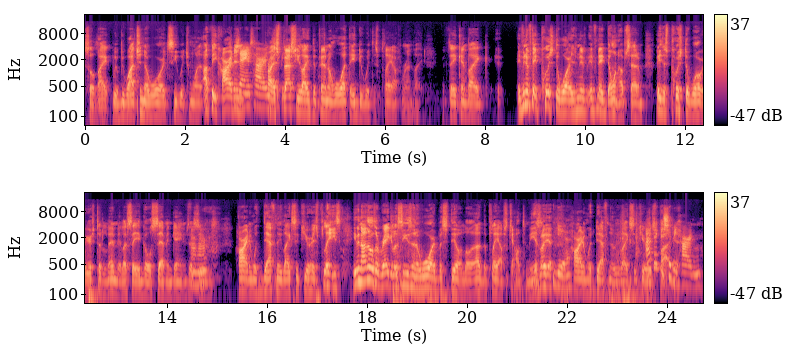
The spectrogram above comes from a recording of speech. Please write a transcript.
So like we'll be watching the awards, see which one. I think Harden, James Harden probably especially like depending on what they do with this playoff run. Like if they can like, even if they push the Warriors, even if, if they don't upset them, they just push the Warriors to the limit. Let's say it goes seven games that Uh-huh. series. Harden would definitely like secure his place, even though it was a regular season award, but still, uh, the playoffs count to me. It's like Yeah. Harden would definitely like secure. I think it should be. Harden.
